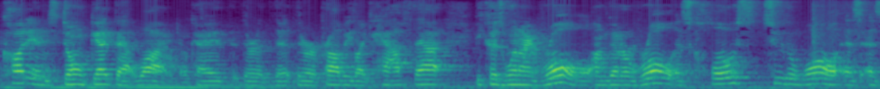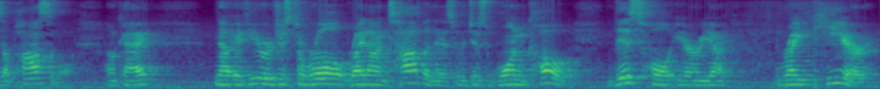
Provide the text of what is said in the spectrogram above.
cut-ins don't get that wide, okay? They're, they're probably like half that because when I roll, I'm gonna roll as close to the wall as, as a possible, okay? Now, if you were just to roll right on top of this with just one coat, this whole area right here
